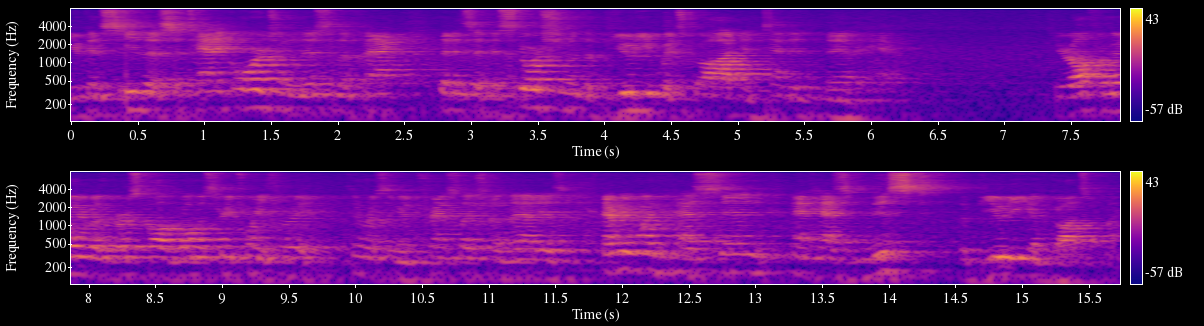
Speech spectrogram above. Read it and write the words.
You can see the satanic origin of this in the fact that it's a distortion of the beauty which God intended man to have. You're all familiar with a verse called Romans 3.23. It's interesting, in translation of that is, everyone has sinned and has missed the beauty of God's plan.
